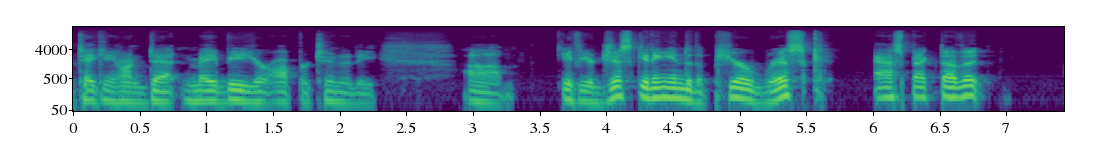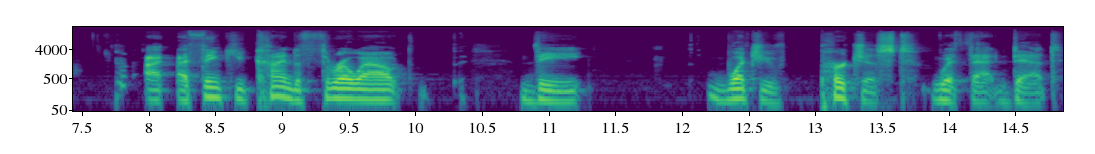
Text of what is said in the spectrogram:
taking on debt may be your opportunity. Um, if you're just getting into the pure risk aspect of it, I, I think you kind of throw out the what you've purchased with that debt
